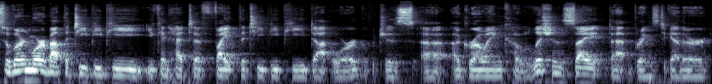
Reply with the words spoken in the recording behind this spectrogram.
to learn more about the TPP, you can head to fightthetpp.org, which is uh, a growing coalition site that brings together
